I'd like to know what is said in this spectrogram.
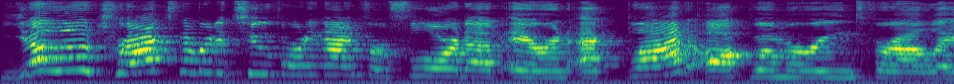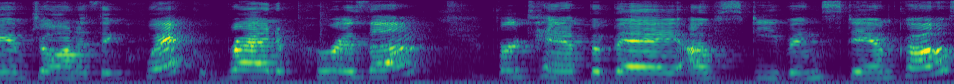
Yellow Tracks number to 249 for Florida of Aaron Ekblad, Aquamarines for LA of Jonathan Quick, Red Prism for Tampa Bay of Steven Stamkos,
